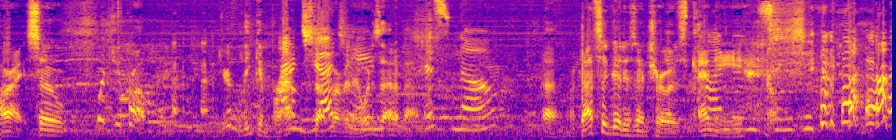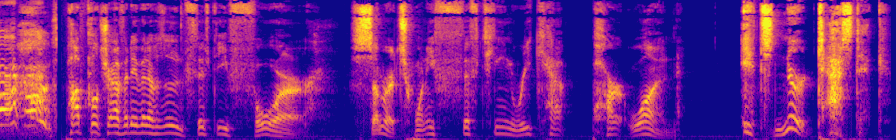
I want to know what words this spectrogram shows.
All right, so What's your problem? You're leaking brown I'm stuff over there. What is that about? It's no. Oh, okay. that's a good as intro as any. Pop Culture Affidavit episode 54. Summer 2015 recap part 1. It's nerdtastic.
